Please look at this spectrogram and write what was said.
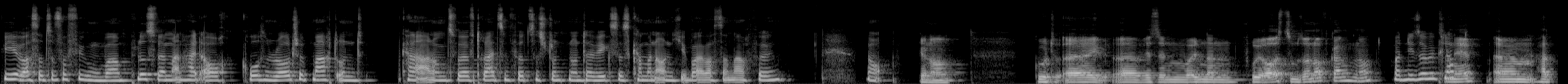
viel Wasser zur Verfügung war. Plus, wenn man halt auch großen Roadtrip macht und, keine Ahnung, 12, 13, 14 Stunden unterwegs ist, kann man auch nicht überall Wasser nachfüllen. Ja, Genau. Gut, äh, äh, wir sind, wollten dann früh raus zum Sonnenaufgang, ne? hat nie so geklappt. Nee, ähm, hat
